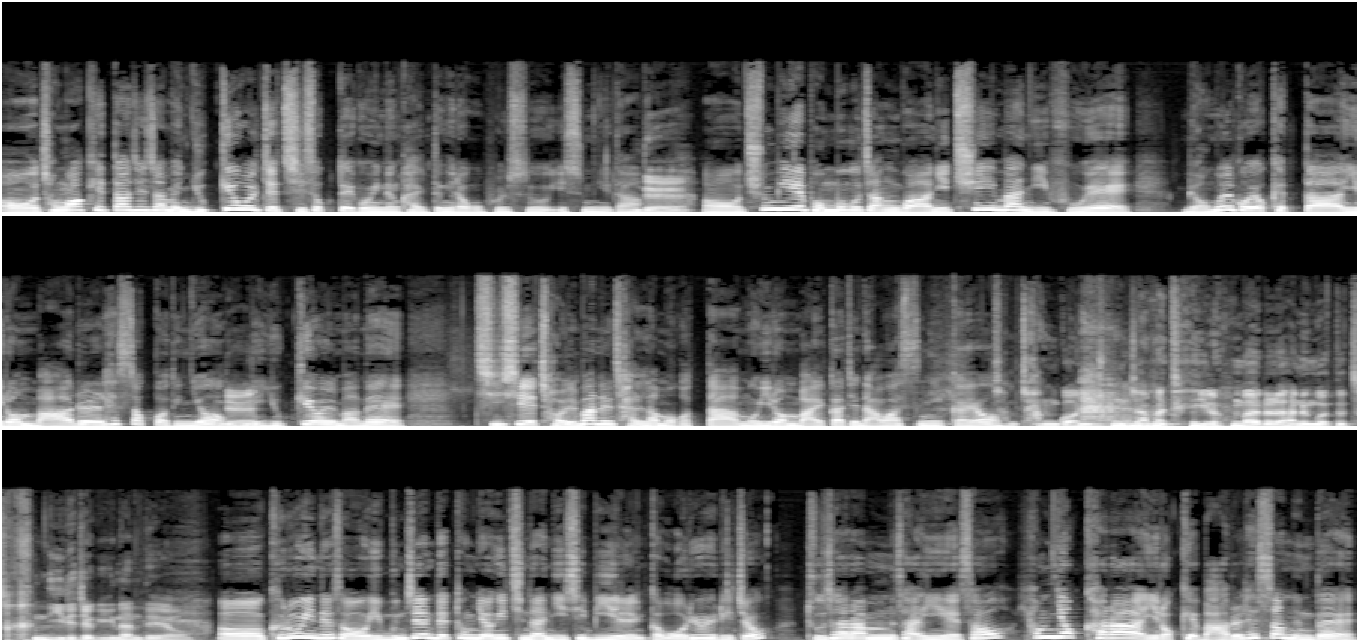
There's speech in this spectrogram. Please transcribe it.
어, 정확히 따지자면 6개월째 지속되고 있는 갈등이라고 볼 수 있습니다. 네. 어, 추미애 법무부 장관이 취임한 이후에 명을 거역했다 이런 말을 했었거든요. 네. 근데 6개월 만에 지시의 절반을 잘라 먹었다. 뭐 이런 말까지 나왔으니까요. 참 장관이 총장한테 이런 말을 하는 것도 참 이례적이긴 한데요. 어, 그로 인해서 이 문재인 대통령이 지난 22일, 그러니까 월요일이죠. 두 사람 사이에서 협력하라 이렇게 말을 했었는데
